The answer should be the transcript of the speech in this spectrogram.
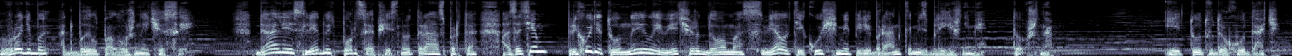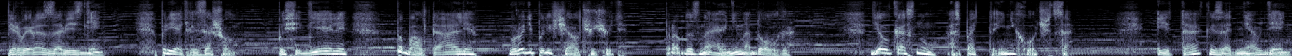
вроде бы отбыл положенные часы. Далее следует порция общественного транспорта, а затем приходит унылый вечер дома с вялотекущими перебранками с ближними. Тошно. И тут вдруг удача. Первый раз за весь день. Приятель зашел. Посидели, поболтали. Вроде полегчал чуть-чуть. Правда, знаю, ненадолго. Дело ко сну, а спать-то и не хочется. И так изо дня в день.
